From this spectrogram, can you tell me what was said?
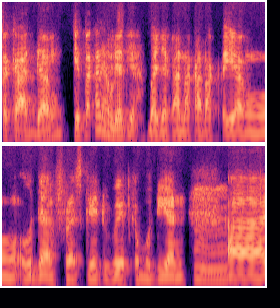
Terkadang kita kan ngeliat ya banyak anak-anak yang udah fresh graduate kemudian Hmm. eh,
